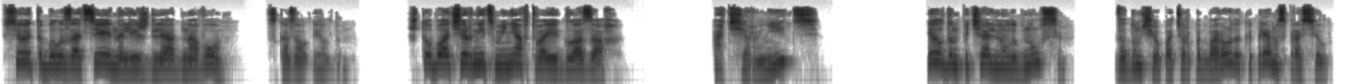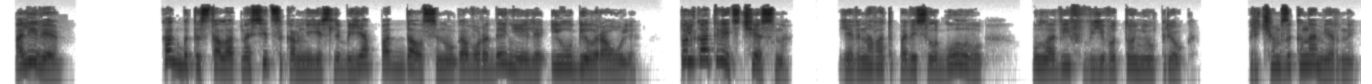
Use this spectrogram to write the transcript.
«Все это было затеяно лишь для одного», — сказал Элдон. «Чтобы очернить меня в твоих глазах». «Очернить?» Элдон печально улыбнулся, задумчиво потер подбородок и прямо спросил. «Оливия, как бы ты стала относиться ко мне, если бы я поддался на уговоры Дэниеля и убил Рауля? Только ответь честно. Я виновато повесила голову, уловив в его тоне упрек. Причем закономерный.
